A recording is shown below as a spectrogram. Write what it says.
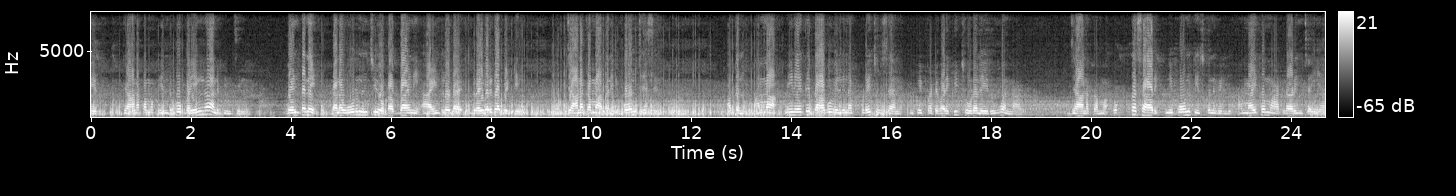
లేదు. జానకమ్మకు ఎందుకో భయంగా అనిపించింది. వెంటనే తన ఊరు నుంచి ఒక అబ్బాయిని ఆ ఇంట్లో డ్రై డ్రైవర్గా పెట్టింది. జానకమ్మ అతనికి ఫోన్ చేసింది. నేనైతే బాబు వెళ్ళినప్పుడే చూశాను. ఇంక ఇప్పటి వరకు చూడలేదు అన్నాడు. జానకమ్మ ఒక్కసారి నీ ఫోన్ తీసుకుని వెళ్ళు. అమ్మాయితో మాట్లాడించయ్యా.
